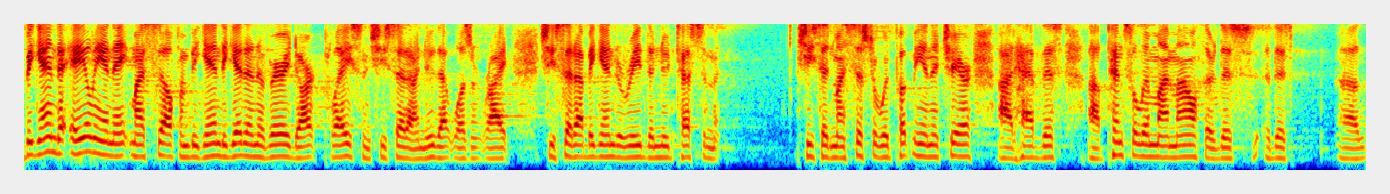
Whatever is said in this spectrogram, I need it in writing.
began to alienate myself and began to get in a very dark place. And she said, I knew that wasn't right. She said, I began to read the New Testament. She said, My sister would put me in a chair. I'd have this uh, pencil in my mouth or this, this uh,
